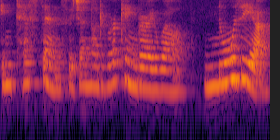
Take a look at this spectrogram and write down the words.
intestines, which are not working very well. Nausea.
